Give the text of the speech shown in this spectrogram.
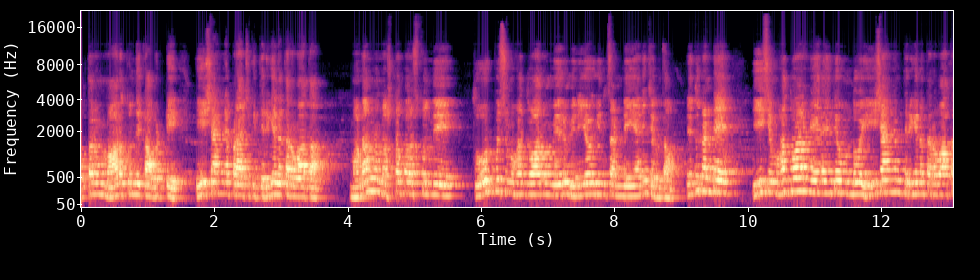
ఉత్తరం మారుతుంది కాబట్టి ఈశాన్య ప్రాచికి తిరిగిన తర్వాత మనల్ని నష్టపరుస్తుంది తూర్పు సింహద్వారం మీరు వినియోగించండి అని చెబుతాం. ఎందుకంటే ఈ సింహద్వారం ఏదైతే ఉందో ఈశాన్యం తిరిగిన తర్వాత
